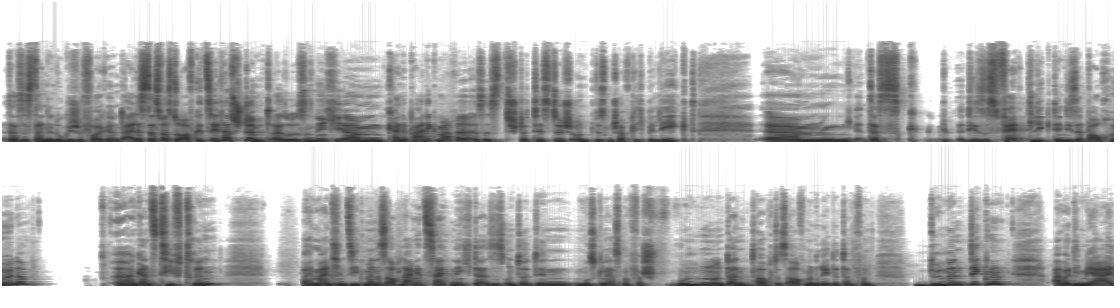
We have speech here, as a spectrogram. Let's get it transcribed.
Das ist dann eine logische Folge. Und alles das, was du aufgezählt hast, stimmt. Also es ist nicht ähm, keine Panikmache, es ist statistisch und wissenschaftlich belegt. Ähm, das, dieses Fett liegt in dieser Bauchhöhle, äh, ganz tief drin. Bei manchen sieht man es auch lange Zeit nicht. Da ist es unter den Muskeln erstmal verschwunden und dann taucht es auf. Man redet dann von dünnen, dicken. Aber die Mehrheit,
